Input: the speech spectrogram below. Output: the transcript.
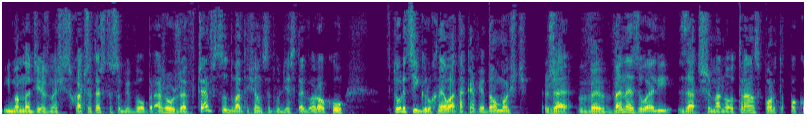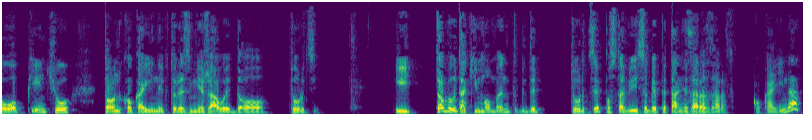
i mam nadzieję, że nasi słuchacze też to sobie wyobrażą, że w czerwcu 2020 roku w Turcji gruchnęła taka wiadomość, że w Wenezueli zatrzymano transport około pięciu ton kokainy, które zmierzały do Turcji. I to był taki moment, gdy Turcy postawili sobie pytanie, zaraz, zaraz, kokaina?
